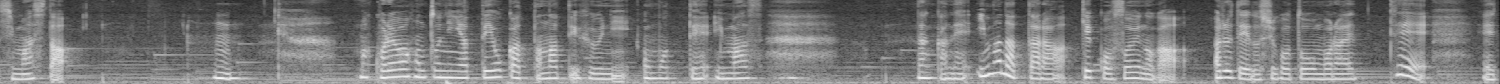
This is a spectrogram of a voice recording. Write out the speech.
しました。うんまあ、これは本当にやってよかったなっていうふうに思っています。なんかね今だったら結構そういうのがある程度仕事をもらえてえっ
